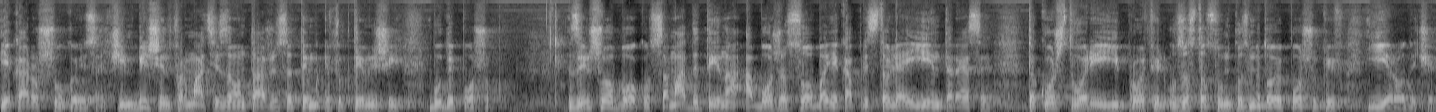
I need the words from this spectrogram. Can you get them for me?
яка розшукується. Чим більше інформації завантажується, тим ефективніший буде пошук. З іншого боку, сама дитина або ж особа, яка представляє її інтереси, також створює її профіль у застосунку з метою пошуків її родичів.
